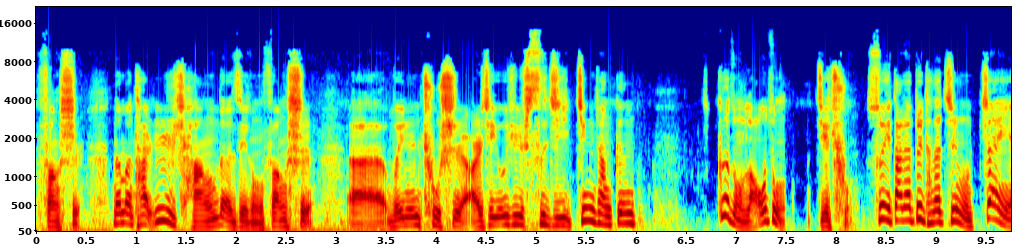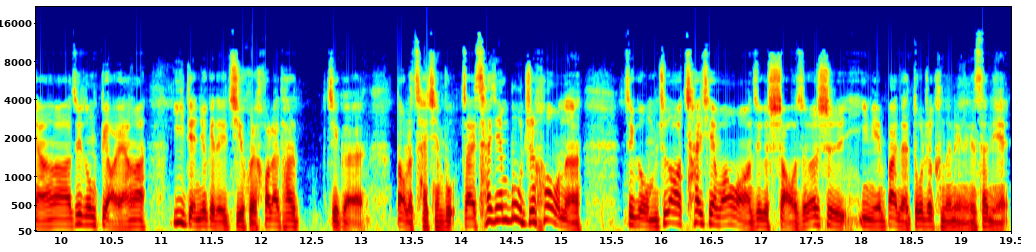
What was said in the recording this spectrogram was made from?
方式，那么他日常的这种方式，呃，为人处事，而且尤其是司机，经常跟各种老总。接触，所以大家对他的这种赞扬啊，这种表扬啊，一点就给他机会。后来他这个到了拆迁部，在拆迁部之后呢，这个我们知道拆迁往往这个少则是一年半载，多则可能两年三年。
